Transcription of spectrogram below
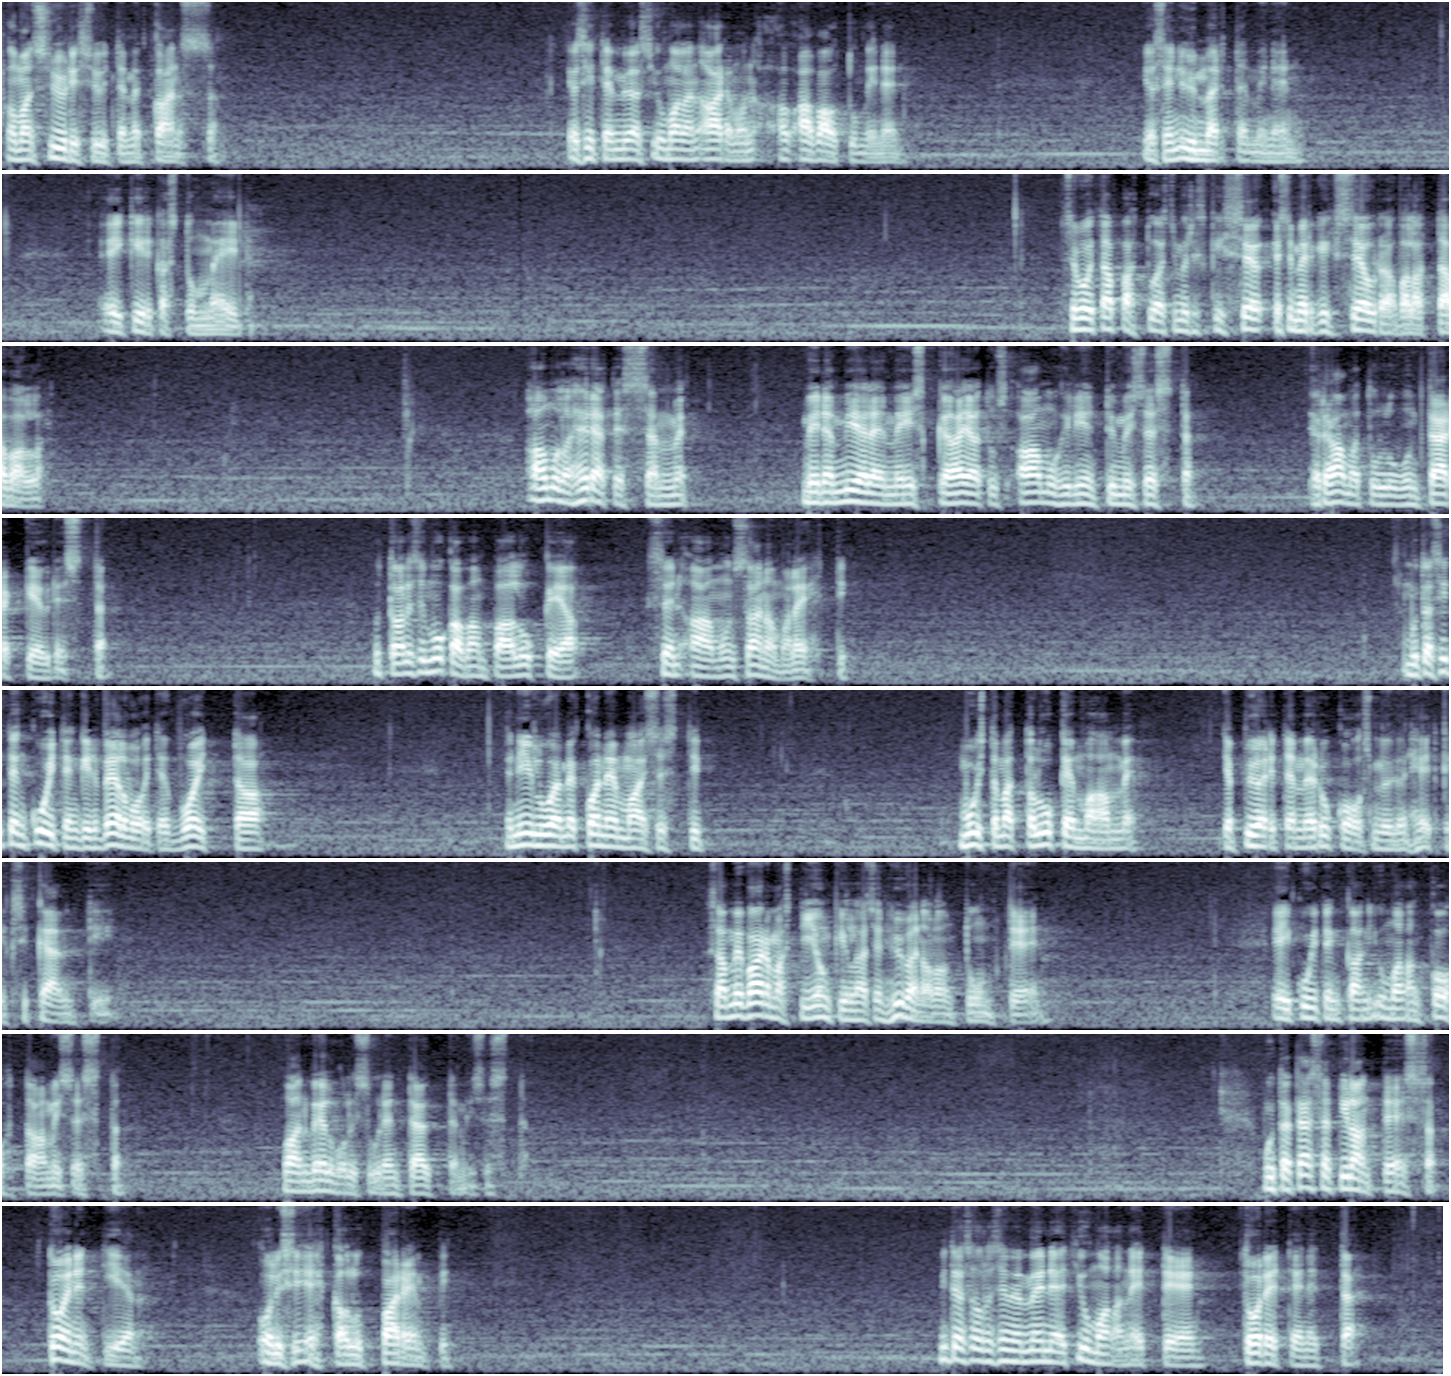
oman syyllisyytemme kanssa – ja sitten myös Jumalan armon avautuminen ja sen ymmärtäminen ei kirkastu meille. Se voi tapahtua esimerkiksi seuraavalla tavalla. Aamulla herätessämme meidän mieleemme iskee ajatus aamuhiljentymisestä ja raamatun luvun tärkeydestä. Mutta olisi mukavampaa lukea sen aamun sanomalehti. Mutta sitten kuitenkin velvoite voittaa. Ja niin luemme konemaisesti muistamatta lukemaamme ja pyöritämme rukousmyllyn hetkeksi käyntiin. Saamme varmasti jonkinlaisen hyvän olon tunteen. Ei kuitenkaan Jumalan kohtaamisesta, vaan velvollisuuden täyttämisestä. Mutta tässä tilanteessa toinen tie olisi ehkä ollut parempi. Mitä se olisimme menneet Jumalan eteen todeten, että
